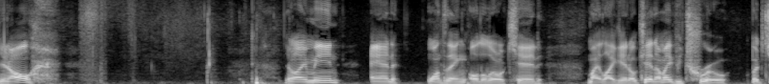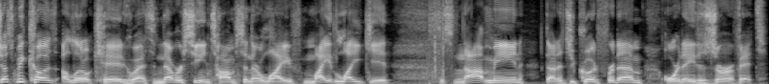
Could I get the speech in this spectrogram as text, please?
You know? You know what I mean? And one thing, oh, the little kid might like it. Okay, that might be true. But just because a little kid who has never seen Thomas in their life might like it, does not mean that it's good for them or they deserve it.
